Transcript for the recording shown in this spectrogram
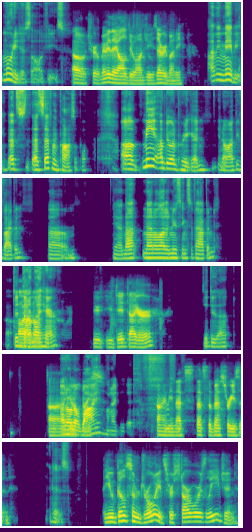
Morty does the aw geez. Oh, true. Maybe they all do. Oh, geez, everybody. I mean, maybe that's that's definitely possible. Uh, me, I'm doing pretty good. You know, I'd be vibing. Um, yeah, not not a lot of new things have happened. Did Oh, dye my hair. You you did dye your. Did do that. Uh, I don't know have why, but I did it. I mean, that's that's the best reason. it is. You built some droids for Star Wars Legion.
